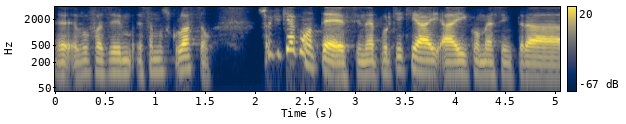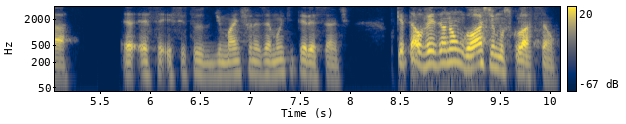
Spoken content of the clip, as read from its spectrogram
é, eu vou fazer essa musculação. Só que o que acontece, né? Por que, que aí, aí começa a entrar é, esse, esse estudo de mindfulness é muito interessante. Porque talvez eu não goste de musculação.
